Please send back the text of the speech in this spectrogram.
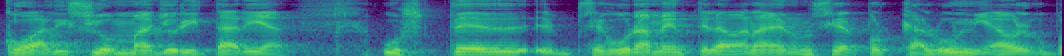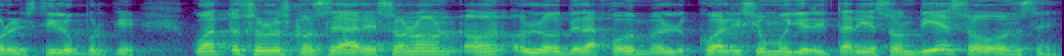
coalición mayoritaria. Usted eh, seguramente la van a denunciar por calumnia o algo por el estilo, porque ¿cuántos son los concejales? ¿Son los de la coalición mayoritaria? ¿Son 10 o 11?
